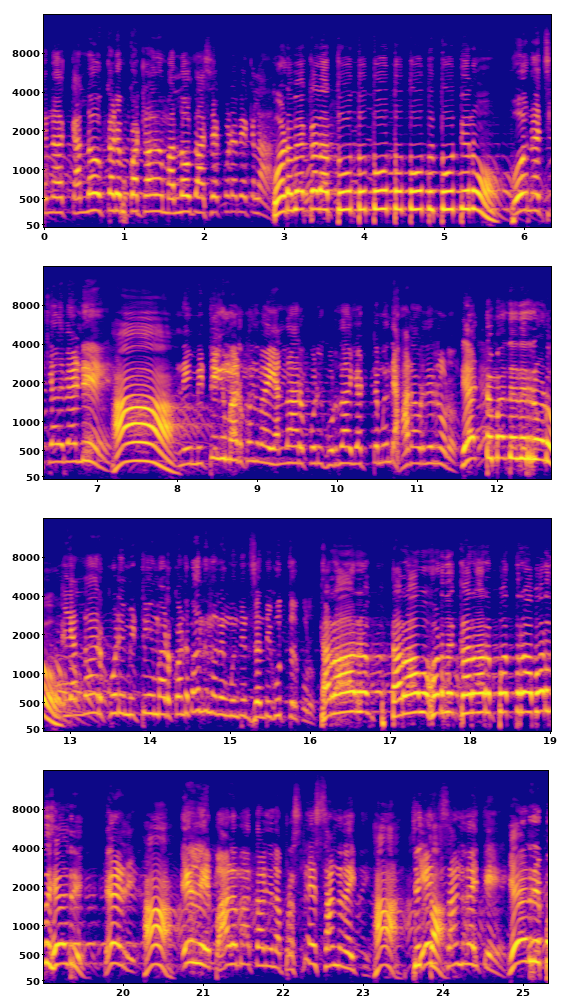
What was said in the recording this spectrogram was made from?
ಇನ್ನ ಕಲ್ಲವ್ ಕಡುಬು ಕೊಟ್ಟ ಮಲ್ಲವ್ ದಾಸೆ ಕೊಡಬೇಕಲ್ಲ. ಕೊಡ್ಬೇಕಲ್ಲ ತೂತು ತೂತು ತೂತು ತೂತಿನು ಫೋನ್ ಹಚ್ಚಿ ಕೇಳಬೇಡಿ. ಹಾ. ನೀ ಮೀಟಿಂಗ್ ಮಾಡ್ಕೊಂಡ್ ಬಾ ಎಲ್ಲಾರು ಕೂಡಿ ಗುಡ್ದಾಗ ಎಷ್ಟು ಮಂದಿ ಹಾಡ ಹೊಡೆದಿರಿ ನೋಡು. ಎಷ್ಟು ಮಂದಿ ಅದಿರಿ ನೋಡು? ಎಲ್ಲಾರು ಕೂಡಿ ಮೀಟಿಂಗ್ ಮಾಡ್ಕೊಂಡು ಬಂದು ನನಗೆ ಮುಂದಿನ ಸಂದಿಗೆ ಉತ್ತರ ಕೊಡು. ತರಾರ ತರಾವ ಹೊಡೆದ ಕರಾರ ಪತ್ರ ಬರೆದು ಹೇಳ್ರಿ. ಹೇಳ್ರಿ. ಹಾ. ಇಲ್ಲಿ ಬಾಳ ಮಾತಾಡಿದಿಲ್ಲ ಪ್ರಶ್ನೆ ಸಣ್ಣದೈತಿ. ಹಾ ಏನ್ ಸಣ್ಣದೈತಿ? ಏನ್ರಿಪ್ಪ?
